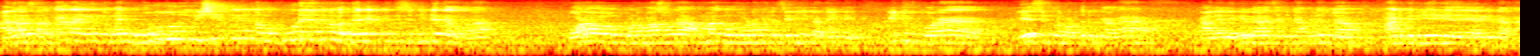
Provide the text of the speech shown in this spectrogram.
அதனால சர்க்கார் நாயகம் இந்த மாதிரி ஒரு ஒரு விஷயத்திலையும் நம்ம கூட இருந்து நம்ம தேவையை பூர்த்தி செஞ்சுட்டே இருக்காங்க போன போன மாசம் கூட அம்மாவுக்கு உடம்பு உடம்புல சரியில்லை நைட்டு. வீட்டுக்கு போறேன் ஏசிக்குள்ள படுத்துட்டு இருக்காங்க. காலையில எங்கேயும் வேலை செஞ்சுட்டாங்களே மாடி பெரிய ஏறி இறங்கிட்டாங்க.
